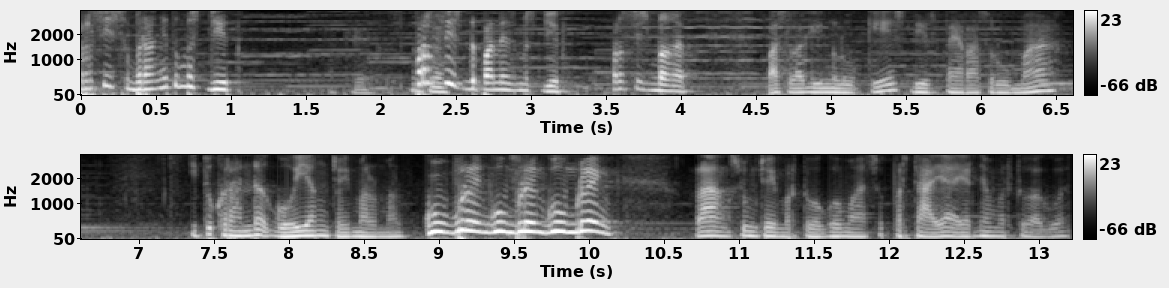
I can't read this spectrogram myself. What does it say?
persis seberang itu masjid. Oke. Persis depannya masjid, persis banget. Pas lagi ngelukis di teras rumah, itu keranda goyang coy malam-malam. Gumbreng, gumbreng, gumbreng. Langsung coy mertua gue masuk, percaya akhirnya mertua gue.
